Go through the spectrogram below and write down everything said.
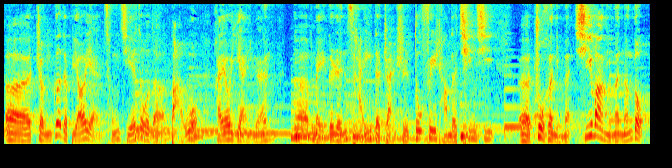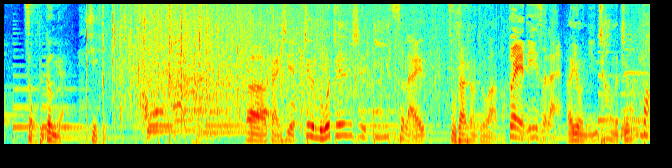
呃，整个的表演从节奏的把握，还有演员呃每个人才艺的展示都非常的清晰。呃，祝贺你们，希望你们能够走得更远。谢谢。呃，感谢这个罗真是第一次来组团上春晚吧？对，第一次来，哎呦，您唱的真棒，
